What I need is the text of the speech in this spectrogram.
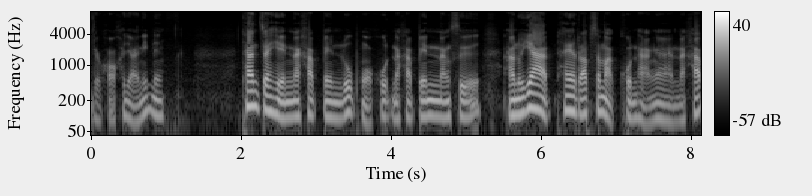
เดี๋ยวขอขยายนิดนึงท่านจะเห็นนะครับเป็นรูปหัวคุดนะครับ เป็นหนังสืออนุญาตให้รับสมัครคนหางานนะครับ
